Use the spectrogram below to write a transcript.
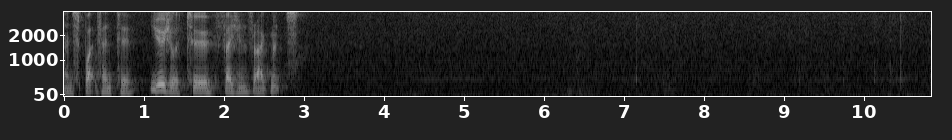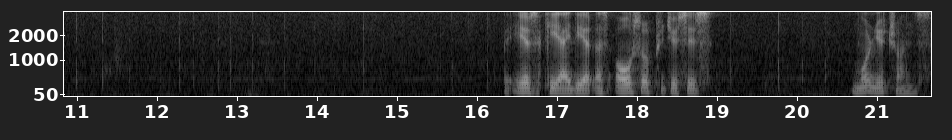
and splits into usually two fission fragments. But here's the key idea this also produces more neutrons.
